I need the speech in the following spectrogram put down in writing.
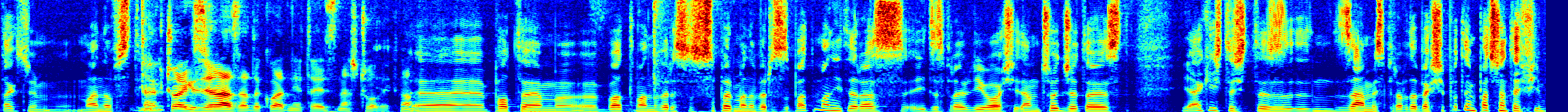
tak, czy Man of Steel. Tak, człowiek z żelaza, dokładnie, to jest nasz człowiek, no. E, potem Batman versus Superman versus Batman i teraz idzie Sprawiedliwości. Tam czuć, że to jest jakiś to, to jest zamysł, prawda? Bo jak się potem patrzy na ten film,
